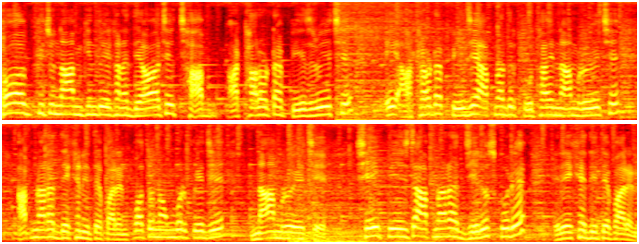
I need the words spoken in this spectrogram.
সব কিছু নাম কিন্তু এখানে দেওয়া আছে। ছাপ আঠারোটা পেজ রয়েছে। এই আঠারোটা পেজে আপনাদের কোথায় নাম রয়েছে, আপনারা দেখে নিতে পারেন। কত নম্বর পেজে নাম রয়েছে, সেই পেজটা আপনারা জেরক্স করে রেখে দিতে পারেন।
